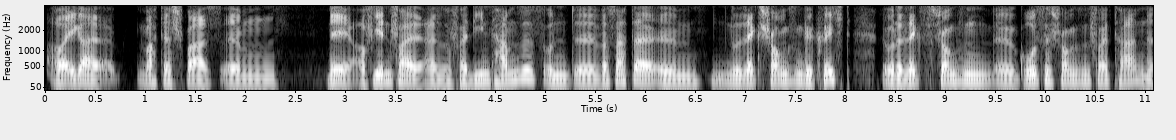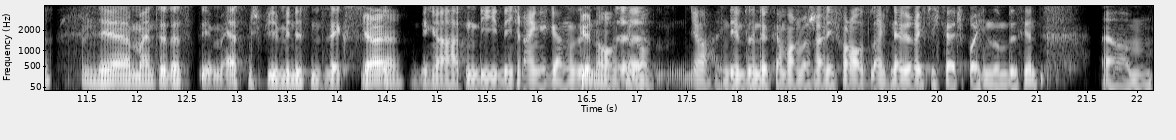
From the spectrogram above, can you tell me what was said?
Aber egal, macht ja Spaß. Ähm, nee, auf jeden Fall. Also verdient haben sie es. Und äh, was sagt er? Ähm, nur sechs Chancen gekriegt oder sechs Chancen, äh, große Chancen vertan, ne? Und Der meinte, dass im ersten Spiel mindestens sechs Ja, äh, Dinger hatten, die nicht reingegangen sind. Genau, äh, Ja, in dem Sinne kann man wahrscheinlich von ausgleichender Gerechtigkeit sprechen, so ein bisschen. Ähm,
